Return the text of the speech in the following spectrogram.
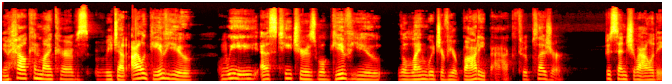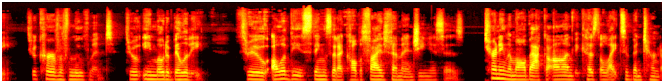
you know, how can my curves reach out? I'll give you, we as teachers will give you the language of your body back through pleasure, through sensuality, through curve of movement, through emotability, through all of these things that I call the five feminine geniuses, turning them all back on because the lights have been turned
